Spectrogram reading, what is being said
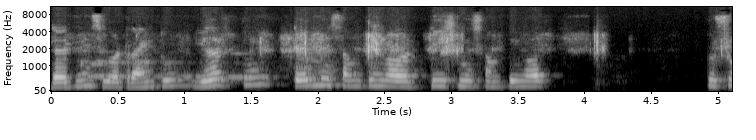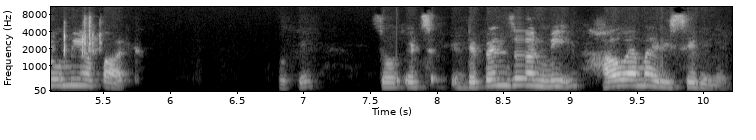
that means you are trying to you have to tell me something or teach me something or to show me a part. okay so it's it depends on me how am i receiving it?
